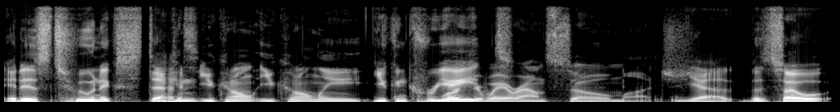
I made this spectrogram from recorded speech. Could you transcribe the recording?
it is to an You extent. can you can only, you can only You can work create your way around so much. Yeah, so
